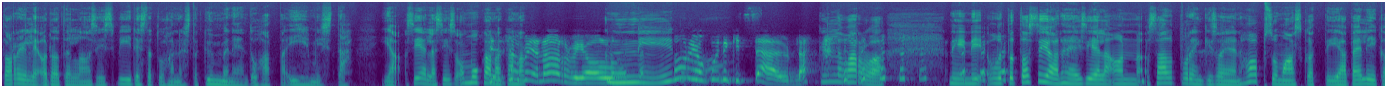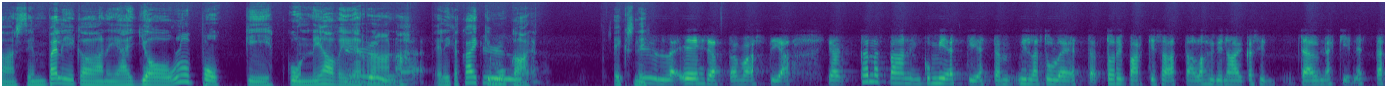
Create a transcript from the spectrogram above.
torille odotellaan siis 5000 10 000 ihmistä. Ja siellä siis on mukana... Se on meidän arvio ollut, niin. tori on kuitenkin täynnä. Kyllä varmaan. niin, niin, mutta tosiaan hei, siellä on Salppurin kisojen hopsumaskotti ja pelikanssin pelikaani ja joulupukki kunniavieraana. Eli kaikki Kyllä. mukaan. Eikö niin? Kyllä, ehdottomasti. Ja, ja kannattaa niin kuin miettiä, että millä tulee, että toriparkki saattaa olla hyvin aikaisin täynnäkin, että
